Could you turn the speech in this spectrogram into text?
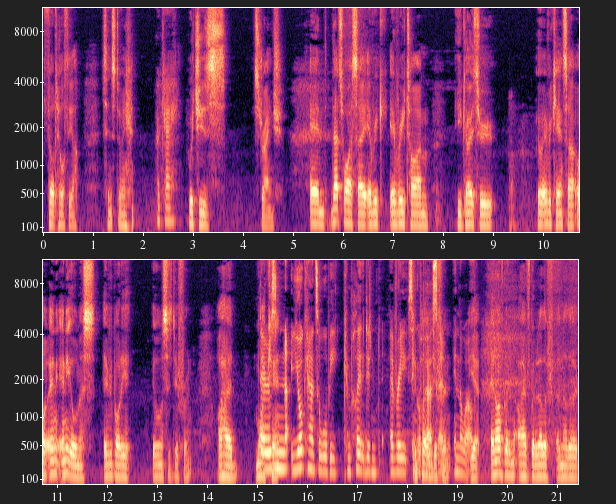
felt healthier since doing it, Okay. which is strange, and that's why I say every every time you go through, or every cancer or any any illness, everybody illness is different. I had my There is can- no, your cancer will be completely different every single completely person different in the world. Yeah, and I've got an, I've got another another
